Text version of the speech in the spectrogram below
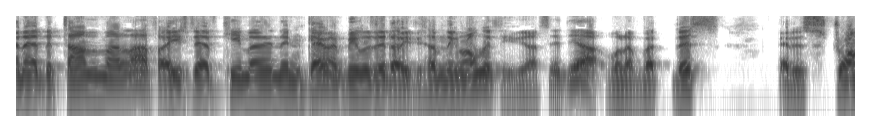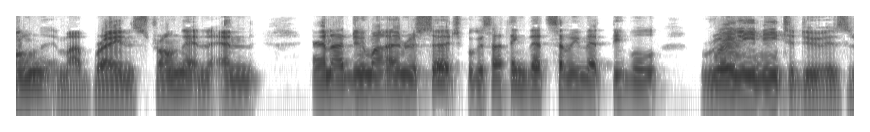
And at the time of my life, I used to have chemo and then came and people said, Oh, is something wrong with you? I said, Yeah, well, I've got this that is strong and my brain's strong and, and, and I do my own research because I think that's something that people really need to do is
